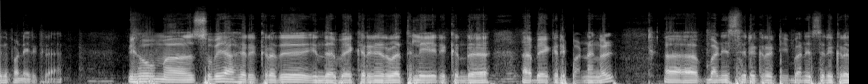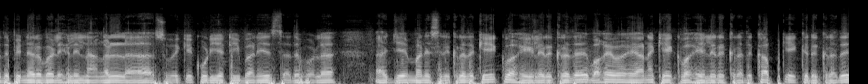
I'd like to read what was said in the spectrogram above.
இது பண்ணியிருக்கிறாங்க. மிகவும் சுவையாக இருக்கிறது இந்த பேக்கரி நிறுவனத்திலே இருக்கின்ற பேக்கரி பண்ணங்கள். பனிஸ் இருக்கிற டீ பனிஸ் இருக்கிறது. பின்னர் வழிகளில் நாங்கள் சுவைக்கக்கூடிய டீ பனிஸ் அதுபோல் ஜேம் பனிஸ் இருக்கிறது. கேக் வகையில் இருக்கிறது. வகை வகையான கேக் வகையில் இருக்கிறது. கப் கேக் இருக்கிறது.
